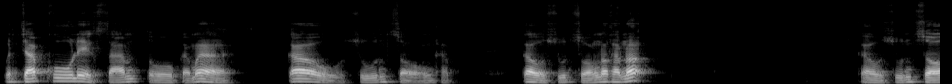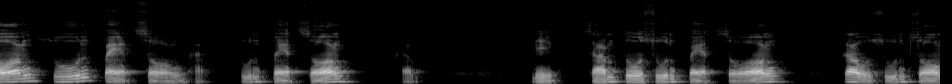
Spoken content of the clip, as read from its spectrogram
เพิ่นจับคู่เลขสามตัวก็มาเก้าศูนย์สองครับเก้าศูนย์สองเนาะครับเนาะเก้าศูนย์สองศูนย์แปดสองครับศูนย์แปดสองครับ เลขสามตัวศูนย์แปดสองเก้าศูนย์สอง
